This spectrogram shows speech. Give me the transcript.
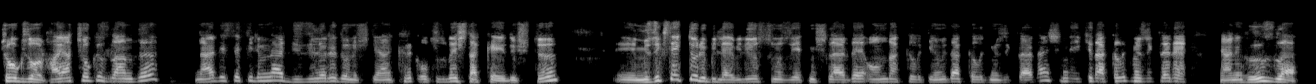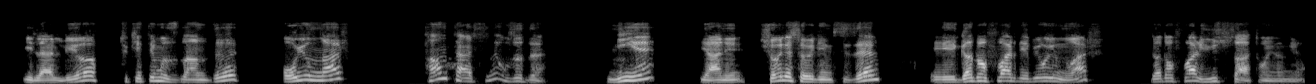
Çok zor. Hayat çok hızlandı. Neredeyse filmler dizilere dönüştü. Yani 40-35 dakikaya düştü e, müzik sektörü bile biliyorsunuz 70'lerde 10 dakikalık 20 dakikalık müziklerden şimdi 2 dakikalık müziklere yani hızla ilerliyor. Tüketim hızlandı. Oyunlar tam tersine uzadı. Niye? Yani şöyle söyleyeyim size. E, God of War diye bir oyun var. God of War 100 saat oynanıyor.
